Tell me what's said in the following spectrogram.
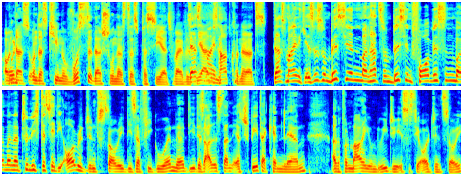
Und, das, und das Kino wusste das schon, dass das passiert, weil wir Das sind ja alles. Hardcore-Nerds. Das meine ich. Es ist so ein bisschen, man hat so ein bisschen Vorwissen, weil man natürlich, das ist ja die Origin-Story dieser Figuren, ne, die das alles dann erst später kennenlernen. Also von Mario und Luigi ist es die Origin-Story.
